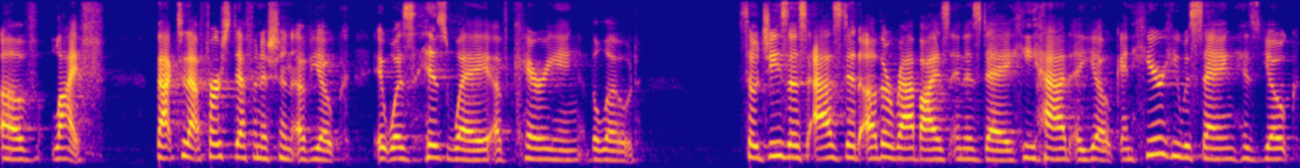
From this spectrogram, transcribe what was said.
of life. Back to that first definition of yoke, it was his way of carrying the load. So, Jesus, as did other rabbis in his day, he had a yoke. And here he was saying his yoke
